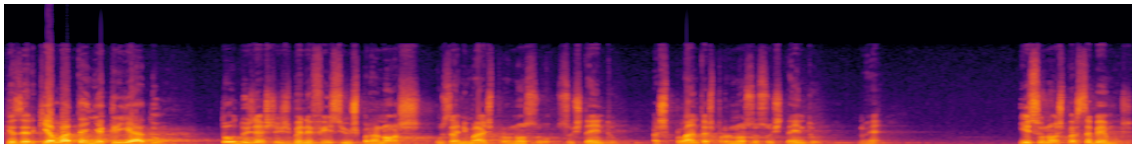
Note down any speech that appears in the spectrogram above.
Quer dizer, que Allah tenha criado todos estes benefícios para nós, os animais para o nosso sustento, as plantas para o nosso sustento, não é? Isso nós percebemos.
